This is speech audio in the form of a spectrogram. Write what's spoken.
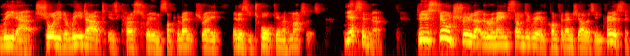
readout. Surely the readout is cursory and supplementary. It is the talking that matters. Yes and no. It is still true that there remains some degree of confidentiality and privacy.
